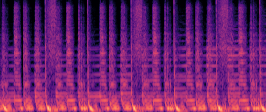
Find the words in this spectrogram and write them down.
Make a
